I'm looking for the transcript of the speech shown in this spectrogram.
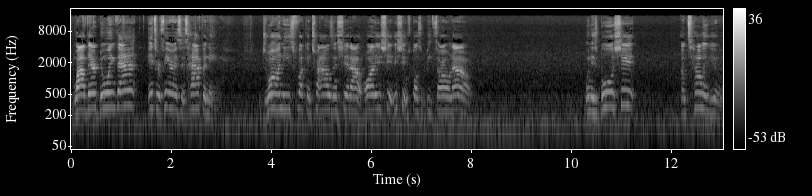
While they're doing that, interference is happening drawing these fucking trials and shit out. All this shit. This shit was supposed to be thrown out. When it's bullshit, I'm telling you,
